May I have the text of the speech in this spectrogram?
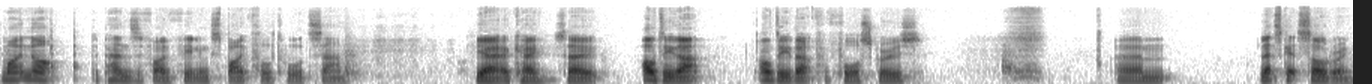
might not. Depends if I'm feeling spiteful towards Sam. Yeah, okay, so I'll do that. I'll do that for four screws. Um, let's get soldering.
